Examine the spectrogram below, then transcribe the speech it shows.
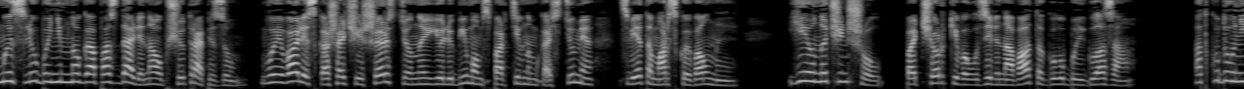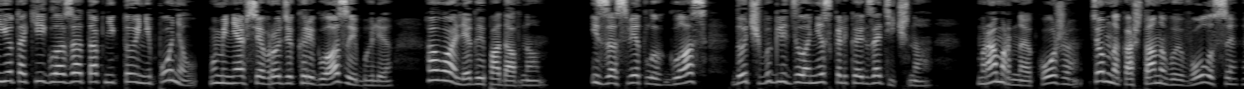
Мы с Любой немного опоздали на общую трапезу. Воевали с кошачьей шерстью на ее любимом спортивном костюме цвета морской волны. Ей он очень шел, подчеркивал зеленовато-голубые глаза. Откуда у нее такие глаза, так никто и не понял. У меня все вроде кореглазые были, а у Олега и подавно. Из-за светлых глаз дочь выглядела несколько экзотично. Мраморная кожа, темно-каштановые волосы,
